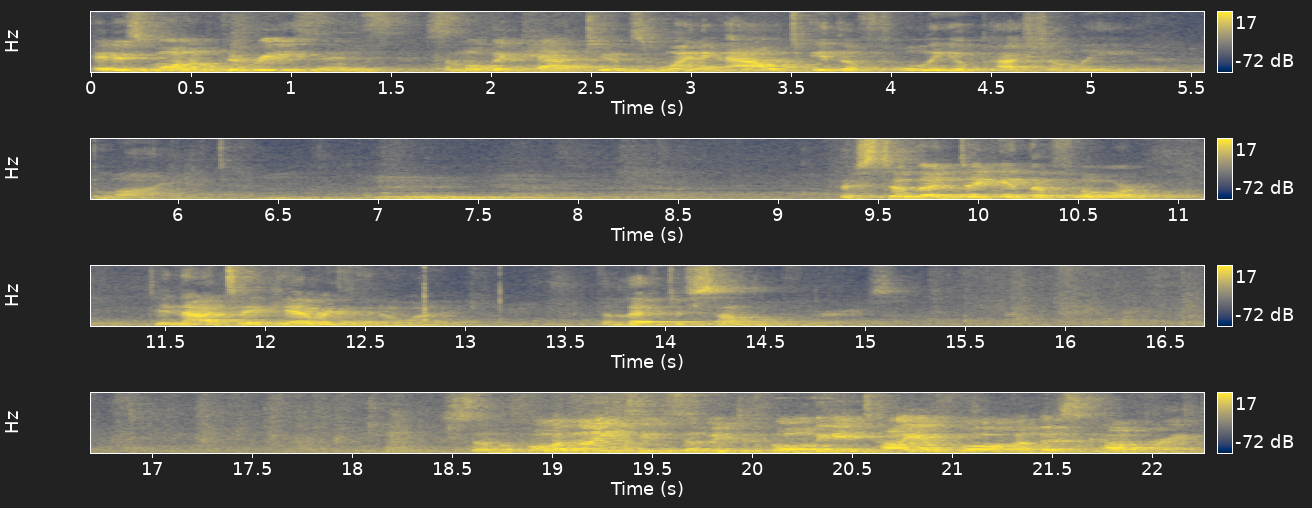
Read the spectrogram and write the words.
It is one of the reasons some of the captives went out either fully or partially blind. Hmm. They stood there digging the floor, did not take everything away. They left a sample for us. So before 1974, the entire floor had this covering,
